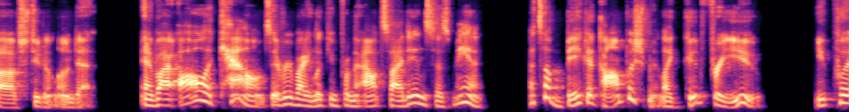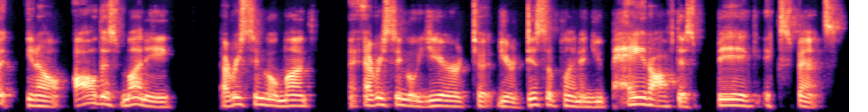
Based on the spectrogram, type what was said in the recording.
of student loan debt. And by all accounts, everybody looking from the outside in says, man, that's a big accomplishment. Like, good for you. You put, you know, all this money every single month, every single year to your discipline, and you paid off this big expense.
